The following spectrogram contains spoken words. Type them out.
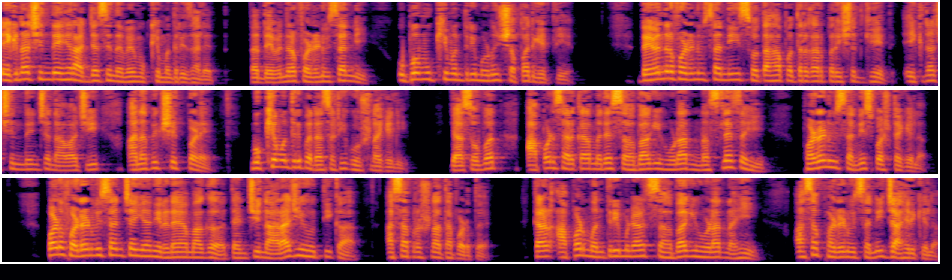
एकनाथ शिंदे हे राज्याचे नवे मुख्यमंत्री झालेत तर देवेंद्र फडणवीसांनी उपमुख्यमंत्री म्हणून शपथ घेतलीय. देवेंद्र फडणवीसांनी स्वतः पत्रकार परिषद घेत एकनाथ शिंदेच्या नावाची अनपेक्षितपणे मुख्यमंत्री पदासाठी घोषणा केली. यासोबत आपण सरकारमध्ये सहभागी होणार नसल्याचंही फडणवीसांनी स्पष्ट केलं. पण फडणवीसांच्या या निर्णयामागं त्यांची नाराजी होती का असा प्रश्न आता पडतोय. कारण आपण मंत्रिमंडळात सहभागी होणार नाही असं फडणवीसांनी जाहीर केलं.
